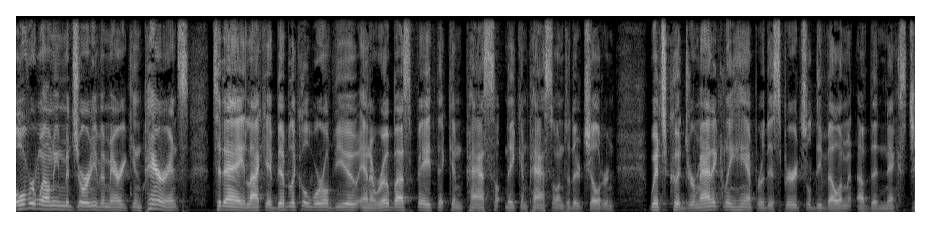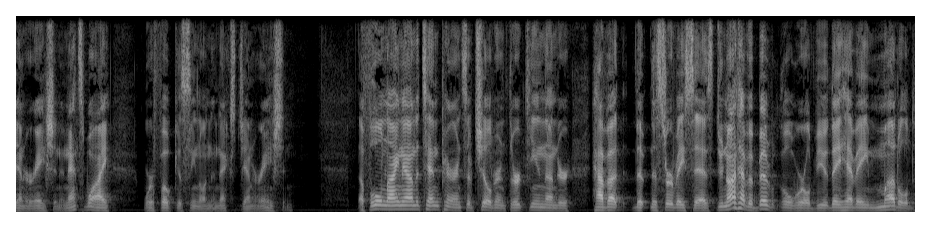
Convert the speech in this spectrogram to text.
overwhelming majority of American parents today lack a biblical worldview and a robust faith that can pass, they can pass on to their children, which could dramatically hamper the spiritual development of the next generation. And that's why we're focusing on the next generation. A full 9 out of 10 parents of children 13 and under have a, the, the survey says, do not have a biblical worldview. They have a muddled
